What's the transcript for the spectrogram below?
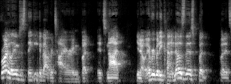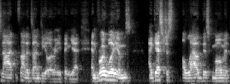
Roy Williams is thinking about retiring, but it's not. You know, everybody kind of knows this, but but it's not it's not a done deal or anything yet. And Roy Williams, I guess, just allowed this moment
